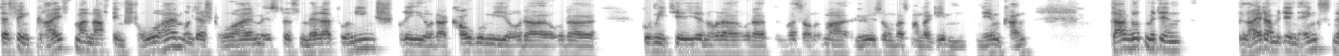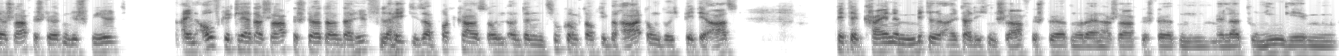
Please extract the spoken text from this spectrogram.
Deswegen greift man nach dem Strohhalm und der Strohhalm ist das Melatoninspray oder Kaugummi oder, oder Gummitierchen oder, oder was auch immer Lösung, was man da geben, nehmen kann. Da wird mit den, leider mit den Ängsten der Schlafgestörten gespielt. Ein aufgeklärter Schlafgestörter, und da hilft vielleicht dieser Podcast und, und in Zukunft auch die Beratung durch PTAs, bitte keine mittelalterlichen Schlafgestörten oder einer Schlafgestörten Melatonin geben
